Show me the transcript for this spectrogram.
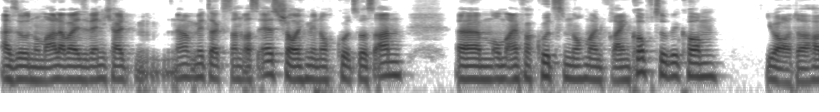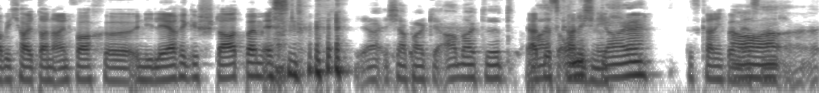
Also normalerweise, wenn ich halt na, mittags dann was esse, schaue ich mir noch kurz was an, ähm, um einfach kurz nochmal einen freien Kopf zu bekommen. Ja, da habe ich halt dann einfach äh, in die Leere gestarrt beim Essen. Ja, ich habe halt gearbeitet. Ja, war das kann auch ich nicht nicht. geil. das kann ich beim Essen nicht. Aber äh,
